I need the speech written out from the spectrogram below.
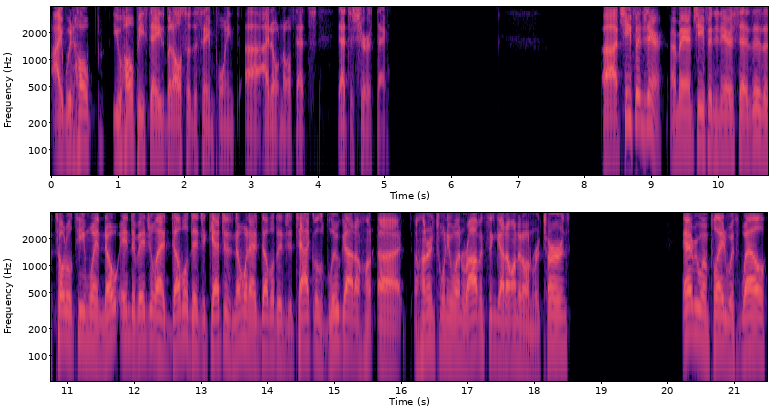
I would hope you hope he stays, but also at the same point, uh, I don't know if that's that's a sure thing. Uh, chief engineer, our man, chief engineer says this is a total team win. No individual had double digit catches. No one had double digit tackles. Blue got a uh, 121. Robinson got on it on returns. Everyone played with well.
